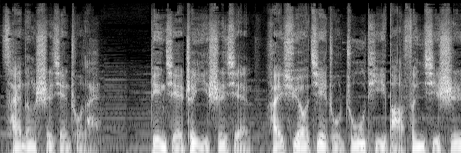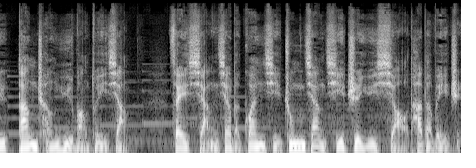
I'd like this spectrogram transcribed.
才能实现出来，并且这一实现还需要借助主体把分析师当成欲望对象，在想象的关系中将其置于小他的位置。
